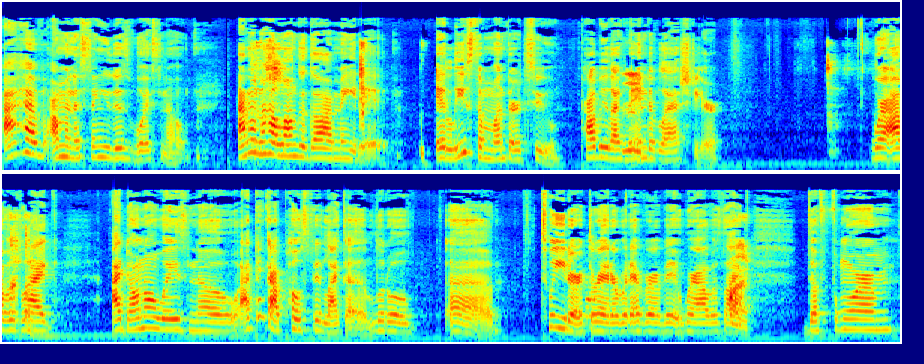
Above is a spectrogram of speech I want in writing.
I have. I'm gonna send you this voice note. I don't know how long ago I made it. At least a month or two. Probably like mm. the end of last year. Where I was like, I don't always know. I think I posted like a little uh, tweet or thread or whatever of it where I was like, right. the form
